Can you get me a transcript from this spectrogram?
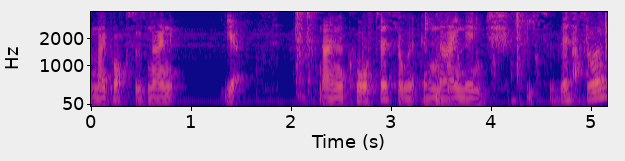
my box was nine, yeah, nine and a quarter, so a nine inch piece for this one.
